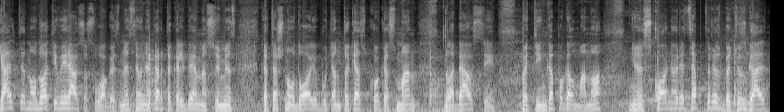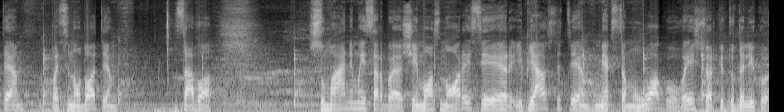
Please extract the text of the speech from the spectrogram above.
Galite naudoti įvairiausias uogas. Mes jau nekartą kalbėjome su jumis, kad aš naudoju būtent tokias, kokios man labiausiai patinka pagal mano e, skonio receptorius, bet jūs galite pasinaudoti savo sumanimais arba šeimos norais ir įpjaustyti mėgstamų uogų, vaisių ar kitų dalykų.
